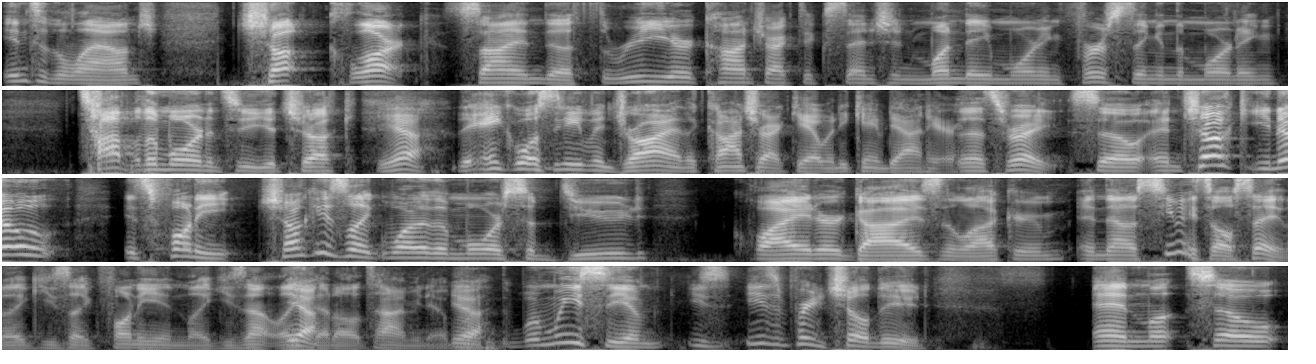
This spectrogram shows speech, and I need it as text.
into the lounge. Chuck Clark signed a three-year contract extension Monday morning, first thing in the morning. Top of the morning to you, Chuck. Yeah. The ink wasn't even dry on the contract yet when he came down here. That's right. So, and Chuck, you know, it's funny. Chuck is like one of the more subdued, quieter guys in the locker room. And now his teammates all say like he's like funny and like he's not like Yeah. that all the time, you know. Yeah. But when we see him, he's he's a pretty chill dude. And so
